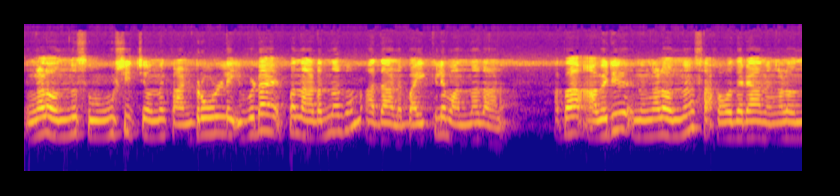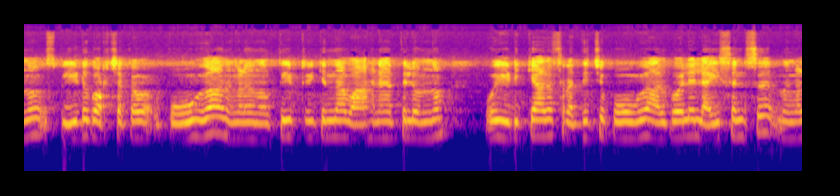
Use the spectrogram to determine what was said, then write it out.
നിങ്ങളൊന്ന് സൂക്ഷിച്ച് ഒന്ന് കൺട്രോളിൽ ഇവിടെ ഇപ്പം നടന്നതും അതാണ്. ബൈക്കിൽ വന്നതാണ്. അപ്പോൾ അവർ നിങ്ങളൊന്ന് സഹോദര നിങ്ങളൊന്ന് സ്പീഡ് കുറച്ചൊക്കെ പോവുക. നിങ്ങൾ നിർത്തിയിട്ടിരിക്കുന്ന വാഹനത്തിലൊന്നും പോയി ഇടിക്കാതെ ശ്രദ്ധിച്ചു പോവുക. അതുപോലെ ലൈസൻസ് നിങ്ങൾ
